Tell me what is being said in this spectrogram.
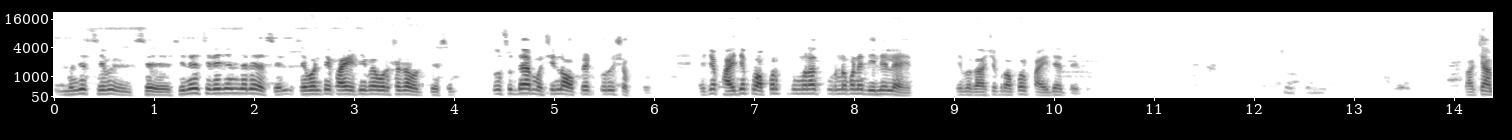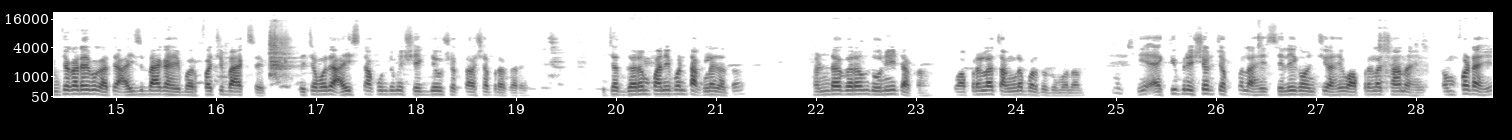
म्हणजे सिनियर सिटीजन जरी असेल सेव्हन्टी फाय एटी फाय वर्षाचा व्यक्ती असेल तो सुद्धा या मशीनला ऑपरेट करू शकतो. याचे फायदे प्रॉपर तुम्हाला पूर्णपणे दिलेले आहेत. हे बघा असे प्रॉपर फायदे आहेत त्याचे. बाकी आमच्याकडे बघा ते आईस बॅग आहे बर्फाची बॅग्स आहेत. त्याच्यामध्ये आईस टाकून तुम्ही शेक देऊ शकता अशा प्रकारे. त्याच्यात गरम पाणी पण टाकलं जातं. थंड गरम दोन्ही टाका. वापरायला चांगलं पडतं तुम्हाला. ही ॲक्युप्रेशर चप्पल आहे सिलिकॉनची आहे वापरायला छान आहे. कम्फर्ट आहे.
